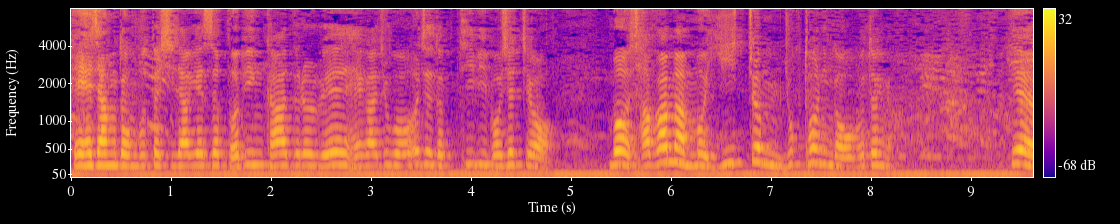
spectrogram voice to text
대장동부터 시작해서 법인카드를 왜 해가지고 어제도 TV 보셨죠? 뭐 사과만 뭐 2.6톤인가 5톤인가 예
